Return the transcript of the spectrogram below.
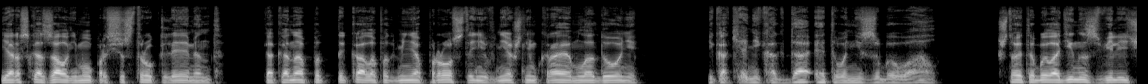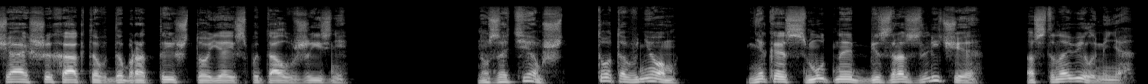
Я рассказал ему про сестру Клемент, как она подтыкала под меня простыни внешним краем ладони, и как я никогда этого не забывал, что это был один из величайших актов доброты, что я испытал в жизни. Но затем что-то в нем, некое смутное безразличие, остановило меня.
